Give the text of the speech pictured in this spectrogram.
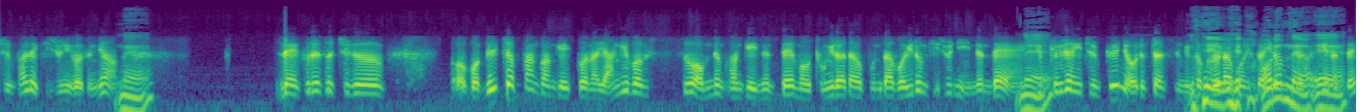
지금 판례 기준이거든요. 네. 네, 그래서 지금 어, 뭐 밀접한 관계 있거나 양립할 수 없는 관계 있는데 뭐 동일하다고 본다 뭐 이런 기준이 있는데 네. 굉장히 지금 표현이 어렵지 않습니까? 예, 그러다 보니까 어렵네요. 이런 예. 생기는데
